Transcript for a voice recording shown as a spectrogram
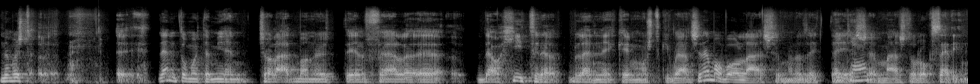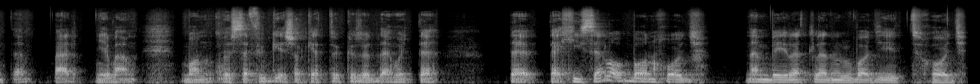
Na most nem tudom, hogy te milyen családban nőttél fel, de a hitre lennék én most kíváncsi. Nem a vallásra, mert az egy teljesen Igen. más dolog szerintem. Bár nyilván van összefüggés a kettő között, de hogy te, te, te hiszel abban, hogy nem véletlenül vagy itt, hogy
